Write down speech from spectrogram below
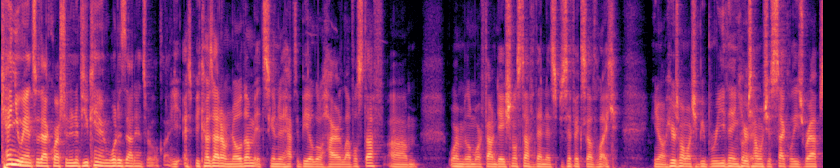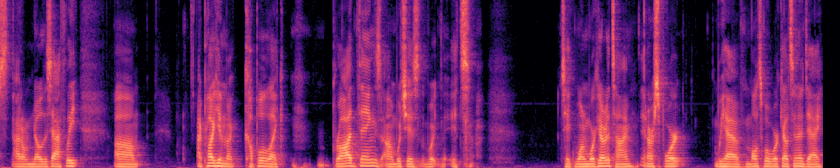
can you answer that question? And if you can, what does that answer look like? it's because I don't know them. It's going to have to be a little higher level stuff, um, or a little more foundational stuff than the specifics of like, you know, here's how much you be breathing. Here's how much you cycle these reps. I don't know this athlete. Um, I probably give them a couple like broad things, um, which is what it's take one workout at a time. In our sport, we have multiple workouts in a day.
